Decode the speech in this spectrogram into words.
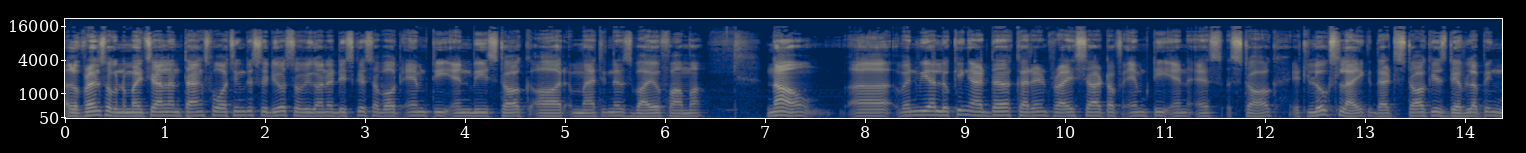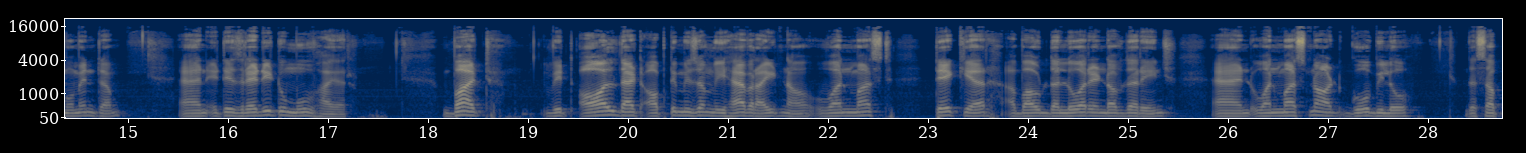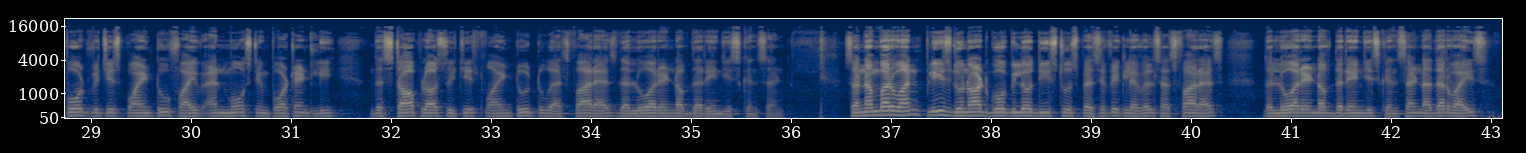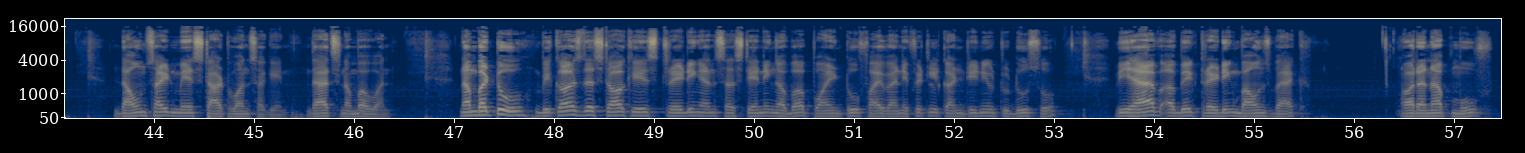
hello friends welcome to my channel and thanks for watching this video. So we're going to discuss about mtnb stock or Matinas biopharma. Now uh, when we are looking at the current price chart of mtns stock it looks like that stock is developing momentum and it is ready to move higher. But with all that optimism we have right now one must take care about the lower end of the range and one must not go below the support which is 0.25 and most importantly the stop loss which is 0.22 as far as the lower end of the range is concerned. So number 1 please do not go below these two specific levels as far as the lower end of the range is concerned. Otherwise downside may start once again. That's number 1 number 2 because the stock is trading and sustaining above 0.25 and if it will continue to do so we have a big trading bounce back or an up move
